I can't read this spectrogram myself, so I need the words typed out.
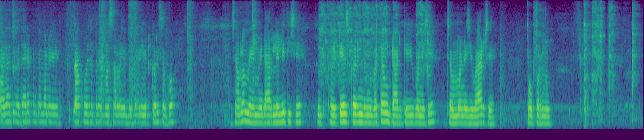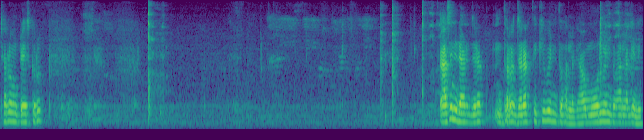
આનાથી વધારે પણ તમારે નાખવો હોય તો તમે મસાલા એ બધા એડ કરી શકો. ચાલો, મેં મેં દાળ લઈ લીધી છે. હું ખાલી ટેસ્ટ કરીને તમને બતાવું દાળ કેવી બની છે. જમવાની જે વાર છે બપોરનું. ચાલો, હું ટેસ્ટ કરું. આ છે ને દાળ જરાક જરાક તીખી હોય ને તો હાર લાગે. આવું મોરી હોય ને તો હાર લાગે નહીં.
